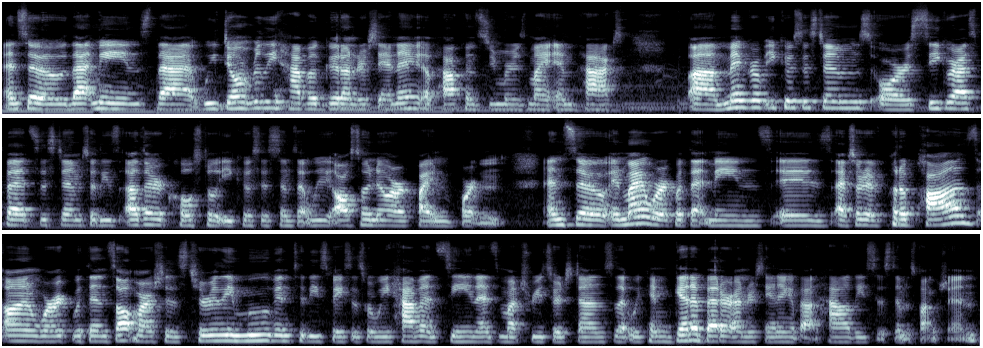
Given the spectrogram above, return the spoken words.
And so that means that we don't really have a good understanding of how consumers might impact um, mangrove ecosystems or seagrass bed systems, so these other coastal ecosystems that we also know are quite important. And so in my work, what that means is I've sort of put a pause on work within salt marshes to really move into these spaces where we haven't seen as much research done so that we can get a better understanding about how these systems function.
